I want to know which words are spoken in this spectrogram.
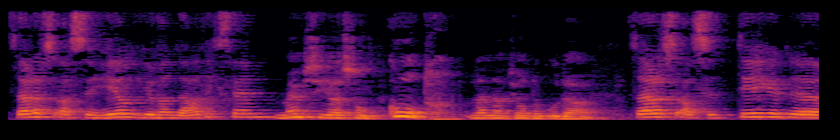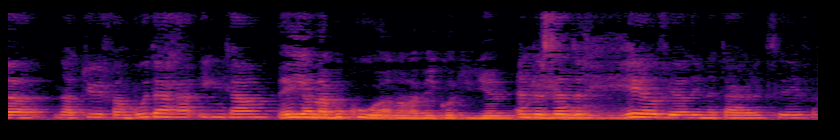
zelfs als ze heel gewelddadig zijn, même si elles sont contre la nature de Bouddha, zelfs als ze tegen de natuur van Boeddha gaan ingaan, en er zijn er heel veel in het dagelijks leven,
